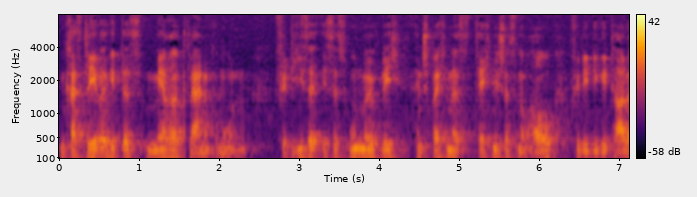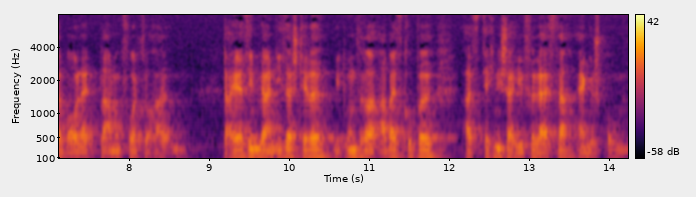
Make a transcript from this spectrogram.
Im Kreis Kleve gibt es mehrere kleine Kommunen. Für diese ist es unmöglich, entsprechendes technisches Know-how für die digitale Bauleitplanung vorzuhalten. Daher sind wir an dieser Stelle mit unserer Arbeitsgruppe als technischer Hilfeleister eingesprungen.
